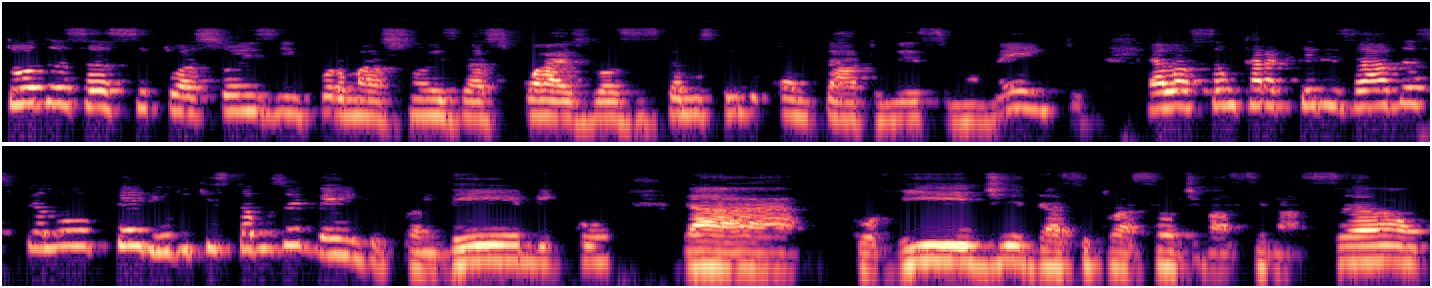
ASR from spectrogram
todas as situações e informações das quais nós estamos tendo contato nesse momento, elas são caracterizadas pelo período que estamos vivendo, pandêmico, da Covid, da situação de vacinação,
